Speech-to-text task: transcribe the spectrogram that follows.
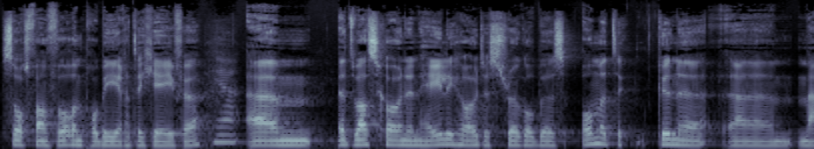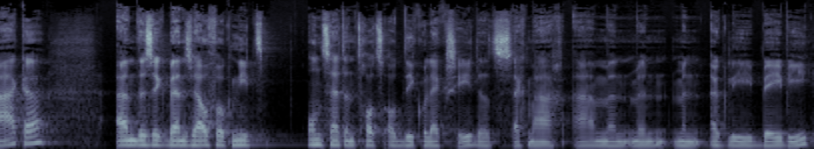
soort van vorm proberen te geven. Ja. Ehm, het was gewoon een hele grote struggle bus om het te kunnen ehm, maken. Dus ik ben zelf ook niet ontzettend trots op die collectie. Dat is zeg maar uh, mijn, mijn, mijn ugly baby.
